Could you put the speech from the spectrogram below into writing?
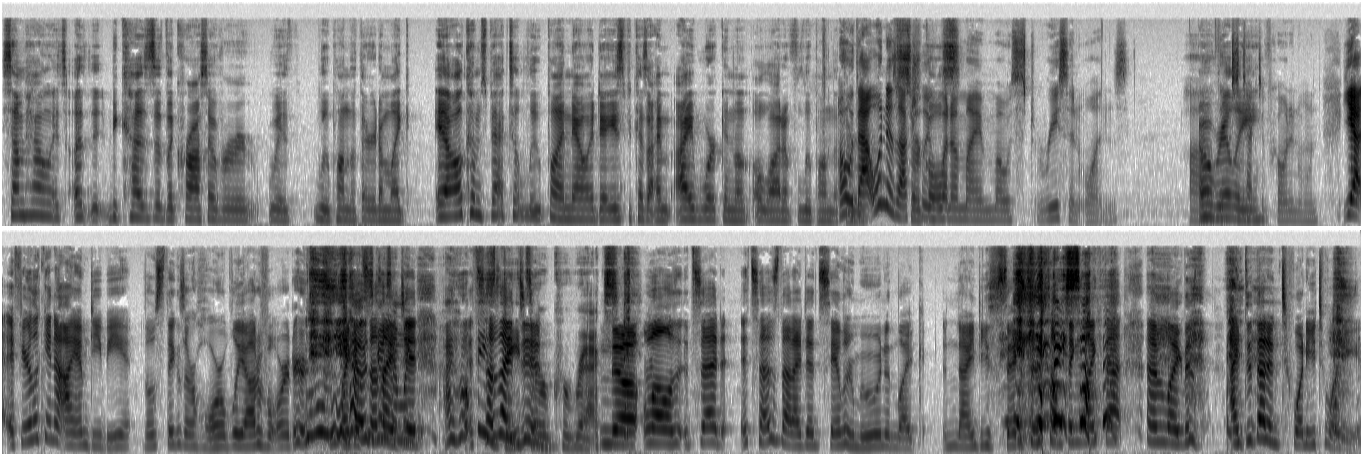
somehow it's uh, because of the crossover with Lupin the Third. I'm like, it all comes back to Lupin nowadays because I'm I work in a, a lot of Lupin the Third. Oh, that one is actually circles. one of my most recent ones. Uh, Oh, the really? Detective Conan one. Yeah, if you're looking at IMDb, those things are horribly out of order. Like Yeah, it I says I I'm did. like, I hope it these says I dates did- are correct. No, well, it said it says that I did Sailor Moon in like '96 or something like that. And I'm like, I did that in 2020.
